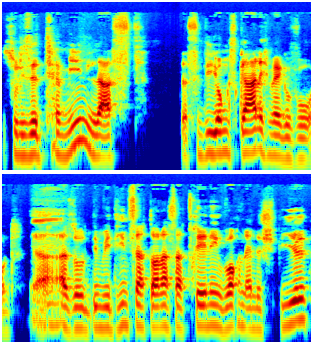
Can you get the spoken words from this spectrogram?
so diese Terminlast, das sind die Jungs gar nicht mehr gewohnt. Ja? Also irgendwie Dienstag, Donnerstag Training, Wochenende Spiel.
